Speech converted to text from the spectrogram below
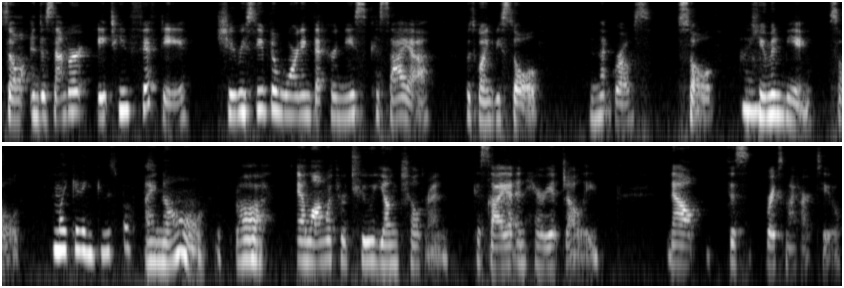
So in December 1850, she received a warning that her niece Keziah was going to be sold. Isn't that gross? Sold. A mm. human being sold. I'm like getting goosebumps. I know. Ugh. Along with her two young children, Keziah and Harriet Jolly. Now, this breaks my heart too.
